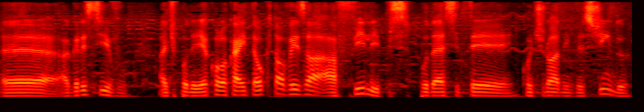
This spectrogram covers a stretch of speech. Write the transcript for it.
é, agressivo. A gente poderia colocar então que talvez a, a Philips pudesse ter continuado investindo,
